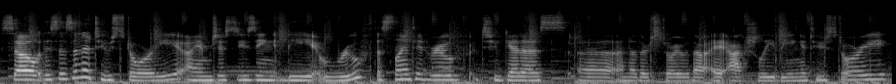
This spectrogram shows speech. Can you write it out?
So this isn't a two-story. I am just using the roof, the slanted roof, to get us uh, another story without it actually being a two-story.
